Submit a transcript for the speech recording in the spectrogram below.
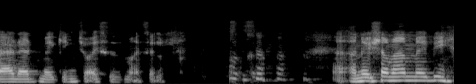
bad at making choices myself. Anusha, ma'am, maybe.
